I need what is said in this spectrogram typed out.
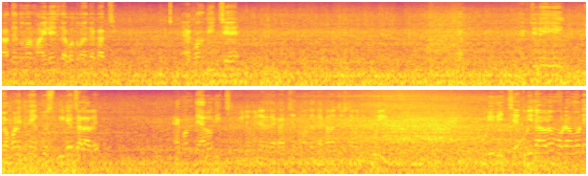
তাতে তোমার মাইলেজ দেখো তোমায় দেখাচ্ছি। এখন দিচ্ছে যখনই তুমি একটু স্পিডে চালাবে, এখন তেরো দিচ্ছে কিলোমিটারে দেখাচ্ছে, তোমাদের দেখানোর চেষ্টা করছি, কুড়ি। কুড়ি দিচ্ছে। কুড়ি না হলেও মোটামুটি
